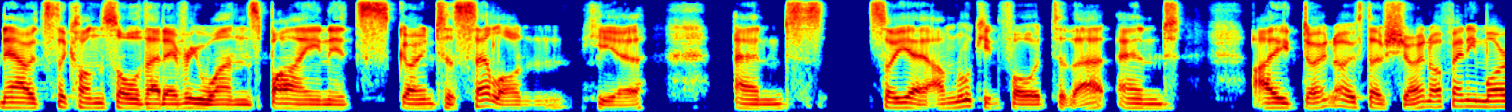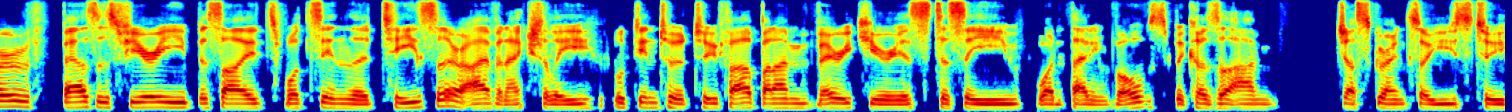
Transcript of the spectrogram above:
now it's the console that everyone's buying. It's going to sell on here, and so yeah, I'm looking forward to that. And I don't know if they've shown off any more of Bowser's Fury besides what's in the teaser. I haven't actually looked into it too far, but I'm very curious to see what that involves because I'm just grown so used to.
